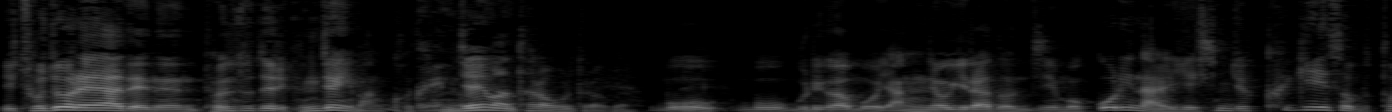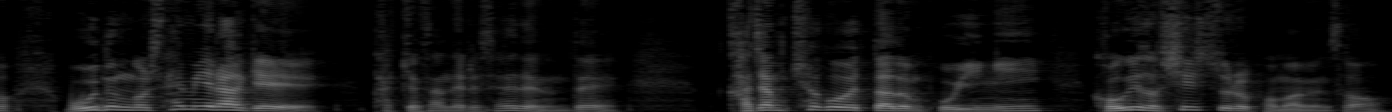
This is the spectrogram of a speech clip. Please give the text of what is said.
이 조절해야 되는 변수들이 굉장히 많거든요. 굉장히 많다라고 그러더라고요. 뭐, 뭐, 우리가 뭐 양력이라든지 뭐 꼬리 날개 심지어 크기에서부터 모든 걸 세밀하게 다 계산을 해서 해야 되는데 가장 최고였다던 보잉이 거기서 실수를 범하면서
